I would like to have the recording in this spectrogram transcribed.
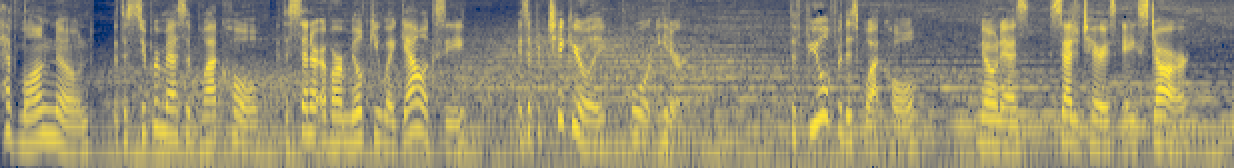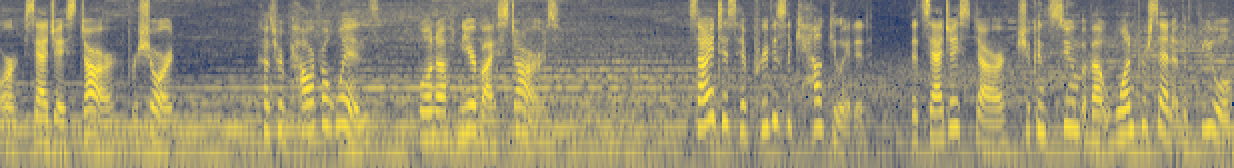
have long known that the supermassive black hole at the center of our Milky Way galaxy is a particularly poor eater. The fuel for this black hole, known as Sagittarius A star, or Sag A star for short, comes from powerful winds blown off nearby stars. Scientists have previously calculated that Sag A star should consume about 1% of the fuel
